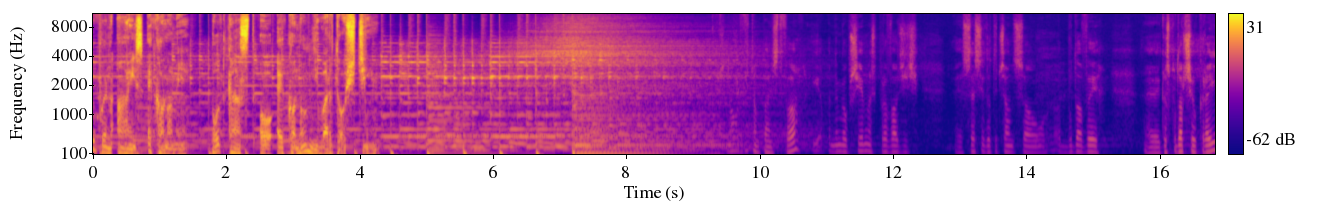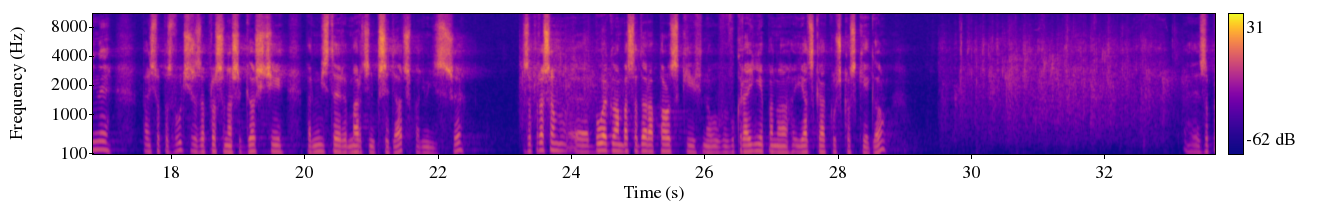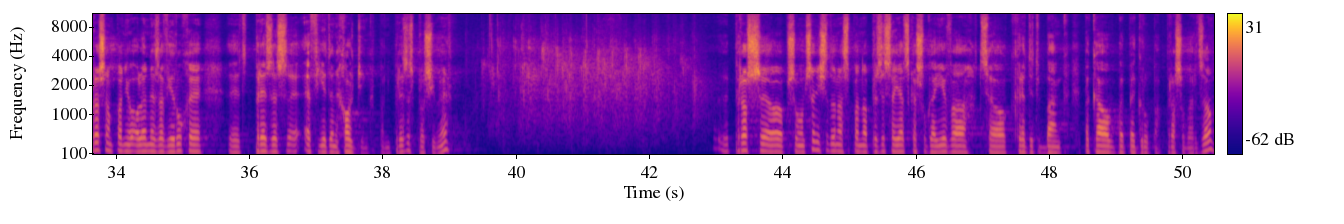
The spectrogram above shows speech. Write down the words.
Open Eyes Economy. Podcast o ekonomii wartości. Witam Państwa. Ja będę miał przyjemność prowadzić e, sesję dotyczącą odbudowy e, gospodarczej Ukrainy. Państwo pozwólcie, że zaproszę naszych gości. Pan minister Marcin Przydacz, Panie Ministrze. Zapraszam e, byłego ambasadora Polski no, w Ukrainie, Pana Jacka Kluczkowskiego. Zapraszam Panią Olenę Zawieruchę, e, prezes F1 Holding. Pani prezes, prosimy. Proszę o przyłączenie się do nas pana prezesa Jacka Szugajewa, CEO Credit Bank PKO BP Grupa. Proszę bardzo.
